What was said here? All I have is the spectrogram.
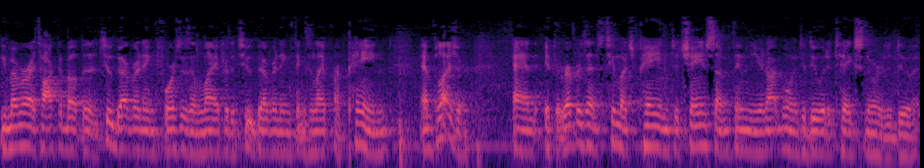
you remember I talked about the two governing forces in life, or the two governing things in life are pain and pleasure. And if it represents too much pain to change something, then you're not going to do what it takes in order to do it.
